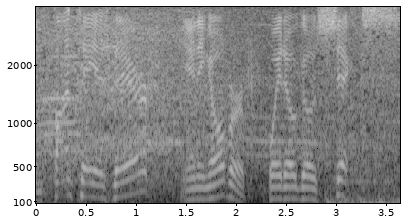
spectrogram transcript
Infante is there. Inning over. Cueto goes six.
